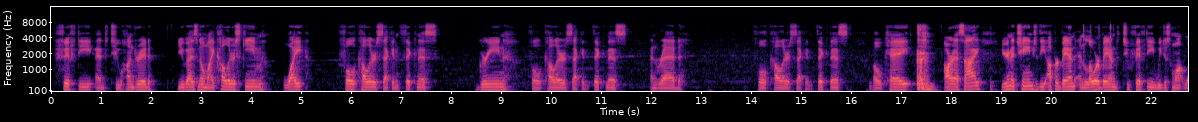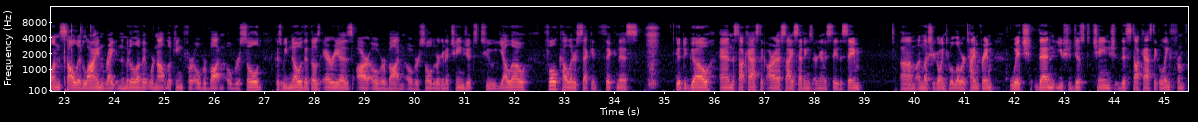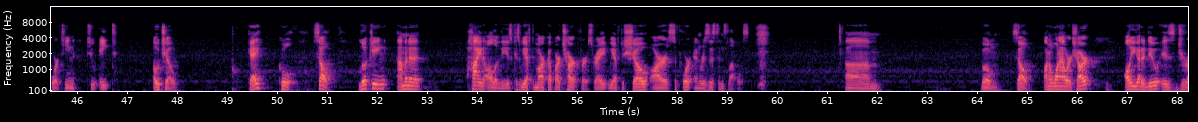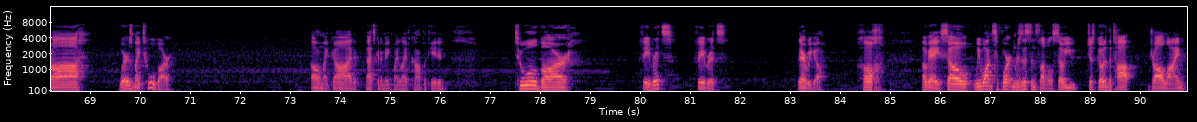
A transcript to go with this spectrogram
50, and 200. You guys know my color scheme. White, full color, second thickness. Green, full color, second thickness. And red, full color, second thickness. Okay, RSI, you're going to change the upper band and lower band to 50. We just want one solid line right in the middle of it. We're not looking for overbought and oversold because we know that those areas are overbought and oversold. We're going to change it to yellow, full color, second thickness. good to go. And the stochastic RSI settings are going to stay the same um, unless you're going to a lower time frame, which then you should just change this stochastic length from 14 to 8. Ocho. Okay, cool. So looking, I'm going to hide all of these because we have to mark up our chart first, right? We have to show our support and resistance levels. Um, boom. So on a one hour chart, all you got to do is draw. Where's my toolbar? Oh my god, that's going to make my life complicated. Toolbar. Favorites? Favorites. There we go. Oh. Okay, so we want support and resistance levels. So you just go to the top, draw a line,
